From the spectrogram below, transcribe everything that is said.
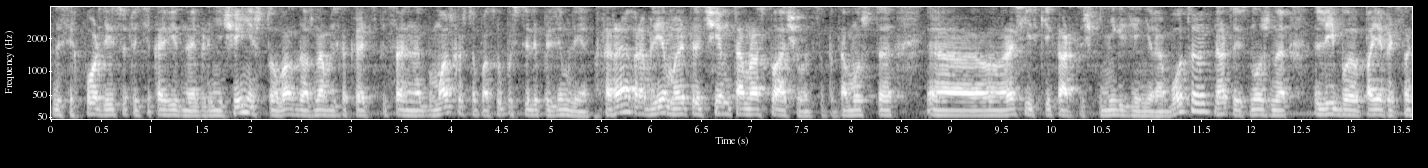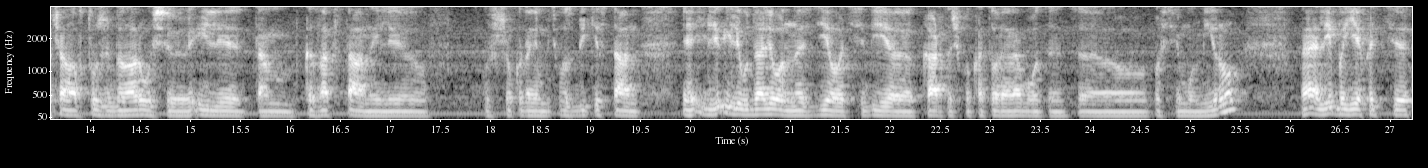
до сих пор действуют эти ковидные ограничения, что у вас должна быть какая-то специальная бумажка, чтобы вас выпустили по земле. Вторая проблема – это чем там расплачиваться, потому что э, российские карточки нигде не работают, да, то есть нужно либо поехать сначала в ту же Белоруссию или там в Казахстан или в еще куда-нибудь в Узбекистан э, или, или удаленно сделать себе карточку, которая работает э, по всему миру да, либо ехать э,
